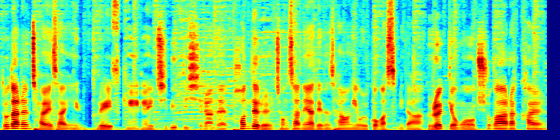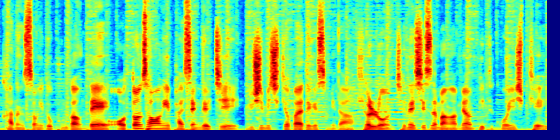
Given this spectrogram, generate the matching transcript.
또 다른 자회사인 그레이스케일의 GBTC라는 펀드를 청산해야 되는 상황이 올 것 같습니다. 그럴 경우 추가 하락할 가능성이 높은 가운데 어떤 상황이 발생될지 유심히 지켜봐야 되겠습니다. 결론 제네시스 망하면 비트코인 10K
